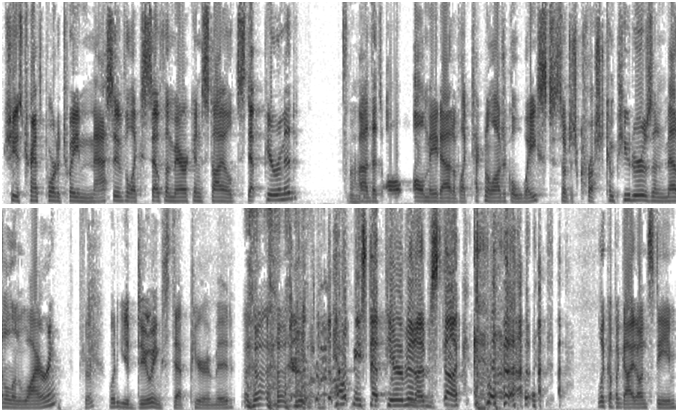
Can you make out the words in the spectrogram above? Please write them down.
she is transported to a massive, like South American styled step pyramid Uh-huh. uh, that's all all made out of like technological waste, so just crushed computers and metal and wiring. Sure. What are you doing, Step Pyramid? Help me, step pyramid! I'm stuck. Look up a guide on Steam.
